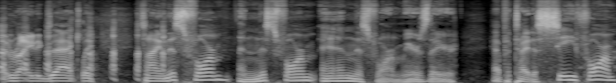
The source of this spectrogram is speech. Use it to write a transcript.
right, exactly. Sign this form and this form and this form. Here's their hepatitis C form.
